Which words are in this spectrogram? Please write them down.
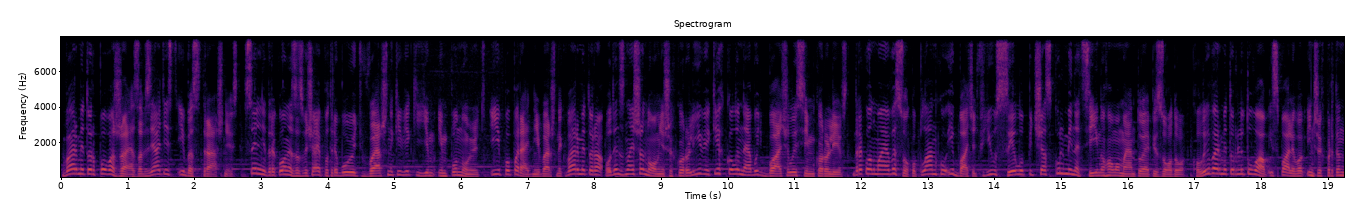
Вермітор поважає завзятість і безстрашність. Сильні дракони зазвичай потребують вершників, які їм імпонують. І попередній вершник Вермітора один з найшановніших королів, яких коли-небудь бачили сім королівств. Дракон має високу планку і бачить Ф'ю силу під час кульмінаційного моменту епізоду. Коли Вермітор лютував і спалював інших претендентів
